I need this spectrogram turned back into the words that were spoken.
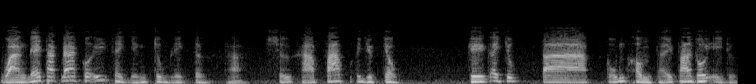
hoàng đế thác đác có ý xây dựng trung liệt từ thờ sử khả pháp ở Dược Châu. Chuyện ấy chúng ta cũng không thể phá rối y được.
